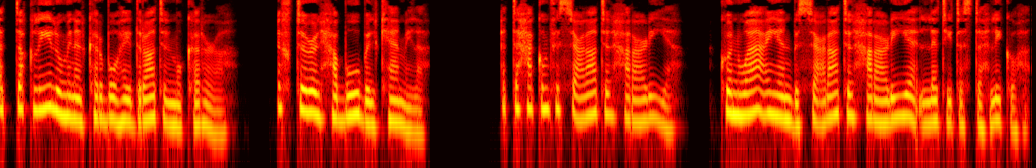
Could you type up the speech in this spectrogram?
التقليل من الكربوهيدرات المكررة. اختر الحبوب الكاملة. التحكم في السعرات الحرارية. كن واعيا بالسعرات الحرارية التي تستهلكها.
